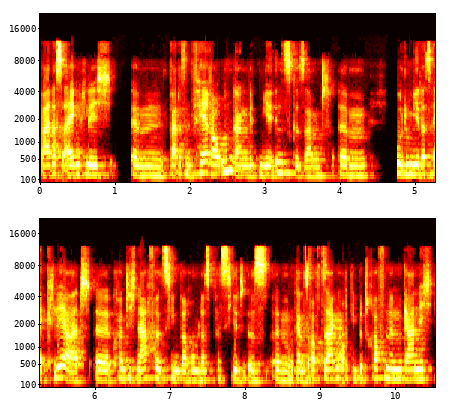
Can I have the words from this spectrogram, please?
war das eigentlich, ähm, war das ein fairer Umgang mit mir insgesamt? Ähm, wurde mir das erklärt? Äh, konnte ich nachvollziehen, warum das passiert ist? Ähm, ganz oft sagen auch die Betroffenen gar nicht,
